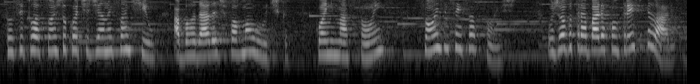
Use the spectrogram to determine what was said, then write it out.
são situações do cotidiano infantil, abordadas de forma lúdica, com animações, sons e sensações. O jogo trabalha com três pilares:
